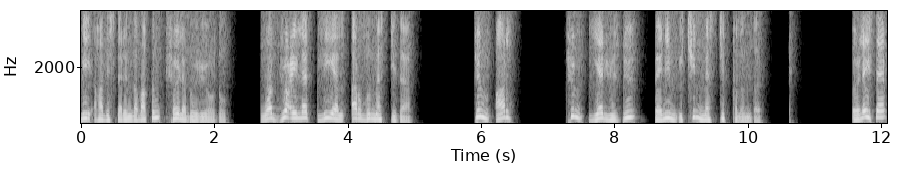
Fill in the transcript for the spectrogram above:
Bir hadislerinde bakın şöyle buyuruyordu. وَجُعِلَتْ لِيَ الْأَرْضُ مَسْجِدًا Tüm arz, tüm yeryüzü benim için mescit kılındı. Öyleyse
